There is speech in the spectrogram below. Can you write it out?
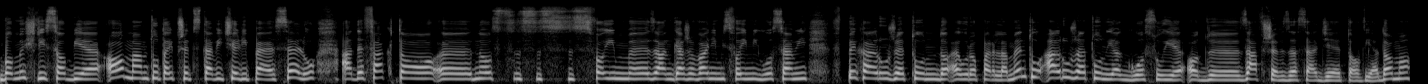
bo myśli sobie, o, mam tutaj przedstawicieli PSL-u, a de facto no, swoim zaangażowaniem i swoimi głosami wpycha Różę Tun do Europarlamentu, a Róża Tun jak głosuje od e, zawsze w zasadzie, to wiadomo,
